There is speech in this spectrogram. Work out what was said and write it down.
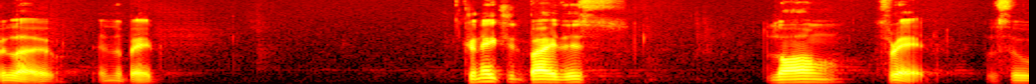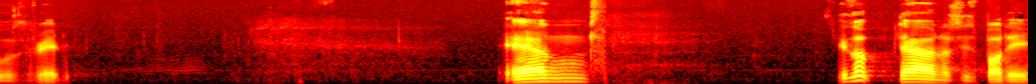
below in the bed, connected by this long thread, the silver thread. And he looked down at his body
